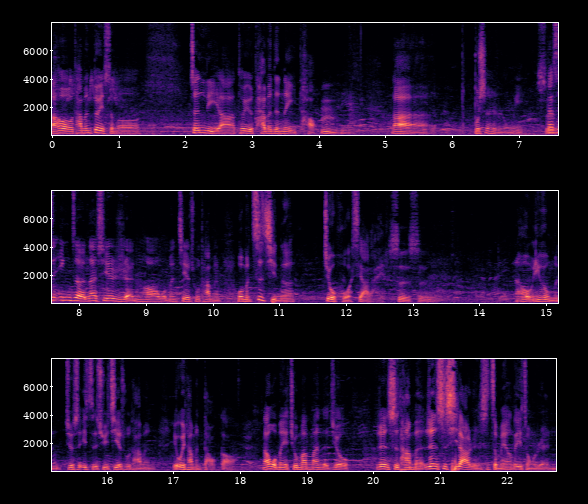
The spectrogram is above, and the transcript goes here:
然后他们对什么真理啊都有他们的那一套，嗯，那不是很容易。是但是因着那些人哈，我们接触他们，我们自己呢就活下来了。是是，然后，因为我们就是一直去接触他们，也为他们祷告，然后我们也就慢慢的就认识他们，认识希腊人是怎么样的一种人。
